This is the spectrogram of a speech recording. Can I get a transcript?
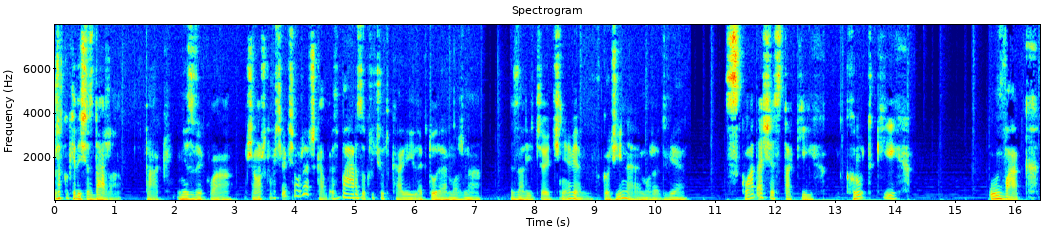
Rzadko kiedy się zdarza, tak niezwykła książka, właściwie książeczka, bo jest bardzo króciutka. Jej lekturę można zaliczyć, nie wiem, w godzinę, może dwie. Składa się z takich krótkich uwag,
